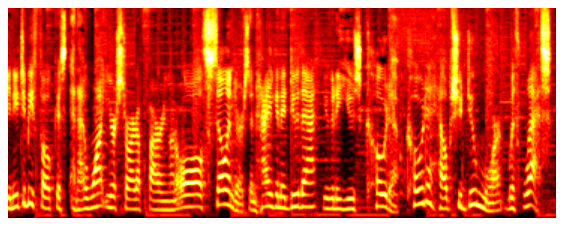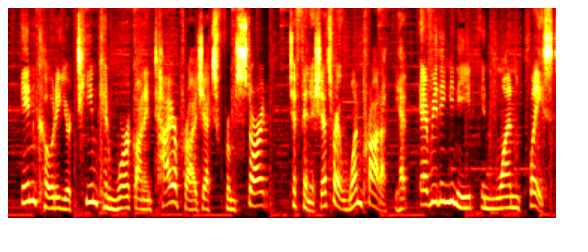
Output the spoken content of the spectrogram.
you need to be focused, and I want your startup firing on all cylinders. And how are you going to do that? You're going to use Coda. Coda helps you do more with less. In Coda, your team can work on entire projects from start to finish. That's right, one product. You have everything you need in one place.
